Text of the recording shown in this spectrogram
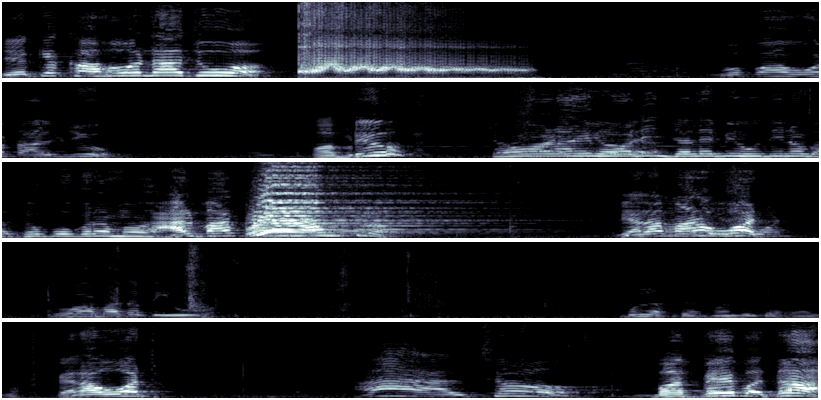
એક એક ખાહો ના જુઓ. ઓપા વોટ આલજો. અભડ્યું ચવાણાની મોડીને જલેબી સુધીનો બધો પ્રોગ્રામ હાલ બાત કરી ના ઉતરો પેલા મારો વોટ. જો આમાં તો પીવું. બોલો સરપંચ શું કહેવાય? પેલા વોટ હાલ છો. બધે બધા.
